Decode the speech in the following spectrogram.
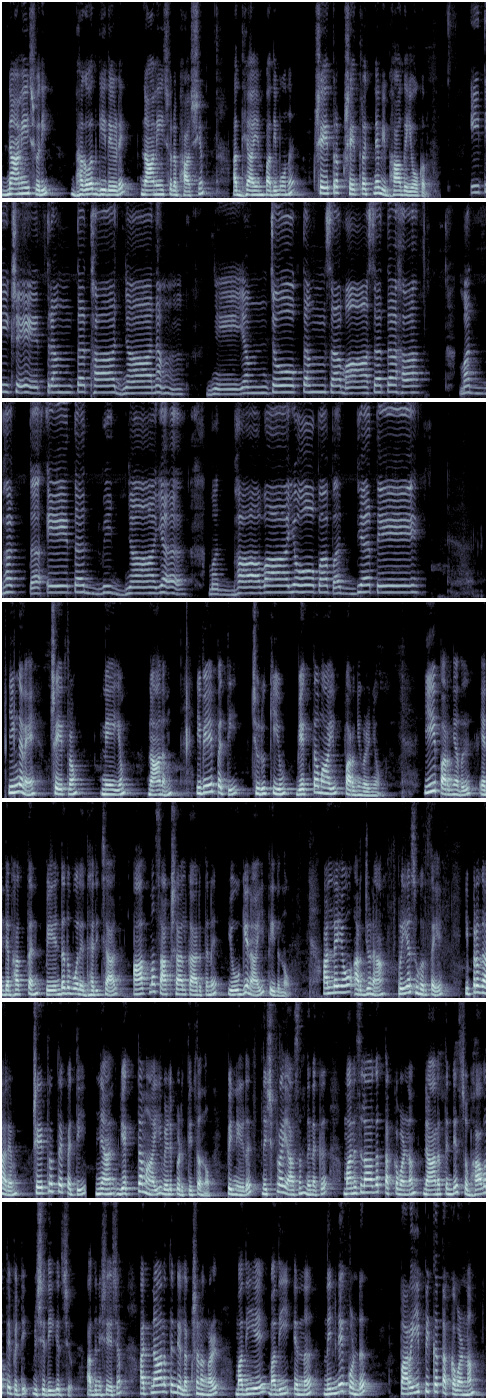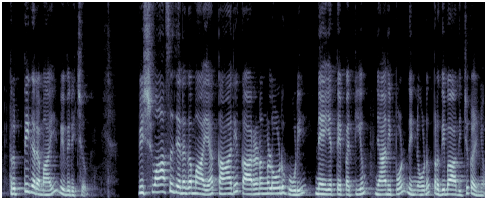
ജ്ഞാനേശ്വരി ഭഗവത്ഗീതയുടെ ജ്ഞാനേശ്വര ഭാഷ്യം അധ്യായം പതിമൂന്ന് ക്ഷേത്ര ക്ഷേത്രജ്ഞ വിഭാഗയോഗം. ഇതി ക്ഷേത്രം തഥാ ജ്ഞാനം ജ്ഞേയം ചോക്തം चोक्तं മദ്ഭക്ത ഏതദ്വിജ്ഞായ മദ്ഭാവായോപപദ്യത്തെ. ഇങ്ങനെ ക്ഷേത്രം ജ്ഞേയം ജ്ഞാനം ഇവയെപ്പറ്റി ചുരുക്കിയും വ്യക്തമായും പറഞ്ഞു കഴിഞ്ഞു. ഈ പറഞ്ഞത് എന്റെ ഭക്തൻ വേണ്ടതുപോലെ ധരിച്ചാൽ ആത്മസാക്ഷാത്കാരത്തിന് യോഗ്യനായി തീരുന്നു. അല്ലയോ അർജുന പ്രിയ സുഹൃത്തെ ഇപ്രകാരം ക്ഷേത്രത്തെപ്പറ്റി ഞാൻ വ്യക്തമായി വെളിപ്പെടുത്തി തന്നു. പിന്നീട് നിഷ്പ്രയാസം നിനക്ക് മനസ്സിലാകത്തക്കവണ്ണം ജ്ഞാനത്തിന്റെ സ്വഭാവത്തെപ്പറ്റി വിശദീകരിച്ചു. അതിനുശേഷം അജ്ഞാനത്തിന്റെ ലക്ഷണങ്ങൾ മതിയേ മതി എന്ന് നിന്നെക്കൊണ്ട് പറയിപ്പിക്കത്തക്കവണ്ണം തൃപ്തികരമായി വിവരിച്ചു. വിശ്വാസജനകമായ കാര്യകാരണങ്ങളോടുകൂടി നേയത്തെപ്പറ്റിയും ഞാനിപ്പോൾ നിന്നോട് പ്രതിപാദിച്ചു കഴിഞ്ഞു.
